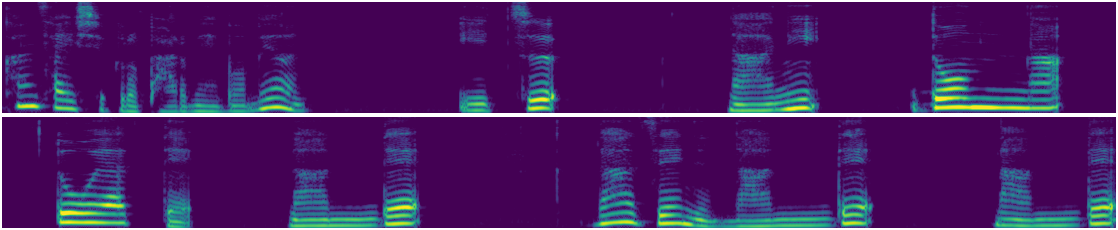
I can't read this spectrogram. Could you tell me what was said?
칸사이식으로 발음해보면 이츠 나니 돈나 또야떼 난데 나제는 난데 난데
